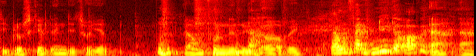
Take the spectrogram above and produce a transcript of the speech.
De blev skilt, inden de tog hjem. Der har hun fundet en ny deroppe, ikke? Ja, hun fandt en ny deroppe. Ja, ja. Ej,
